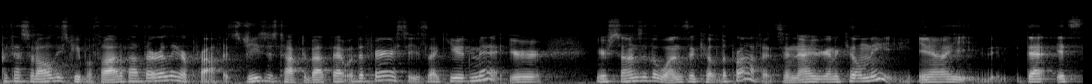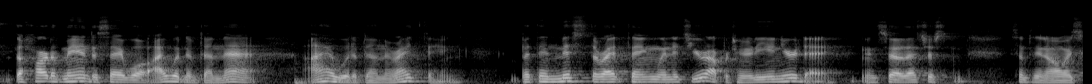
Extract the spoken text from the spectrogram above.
But that's what all these people thought about the earlier prophets. Jesus talked about that with the Pharisees. Like you admit, your your sons are the ones that killed the prophets, and now you're going to kill me. You know, he, that it's the heart of man to say, "Well, I wouldn't have done that. I would have done the right thing," but then miss the right thing when it's your opportunity in your day. And so that's just something to always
